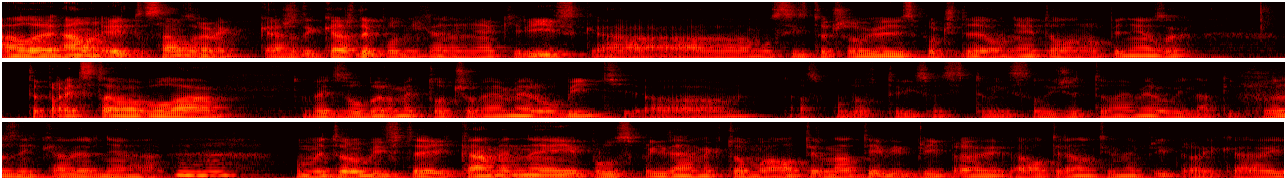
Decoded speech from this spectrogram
Ale áno, je to samozrejme, každé, každé podnikanie nejaký risk a, a musí to človek vedieť spočítať, ale nie je to len o peniazoch. Tá predstava bola, veď zoberme to, čo vieme robiť, a aspoň dovtedy sme si to mysleli, že to vieme robiť na tých povedzných kaviarniach a mm-hmm. poďme to robiť v tej kamennej, plus pridajme k tomu alternatívy prípravy, alternatívne prípravy kávy,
